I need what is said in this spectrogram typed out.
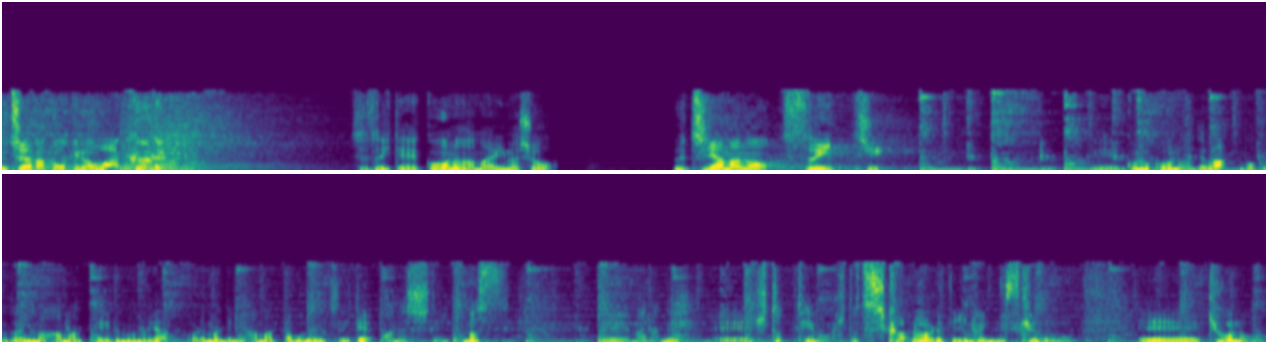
内山幸喜のワンクール続いてコーナー参りましょう。内山のスイッチ。えー、このコーナーでは僕が今ハマっているものやこれまでにハマったものについてお話ししていきます。えー、まだね、えー、一、テーマは一つしか現れていないんですけれども、えー、今日の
